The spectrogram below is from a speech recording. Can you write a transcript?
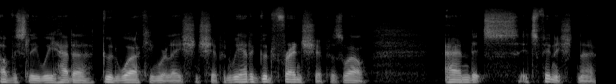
Obviously, we had a good working relationship, and we had a good friendship as well, and it's it's finished now,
